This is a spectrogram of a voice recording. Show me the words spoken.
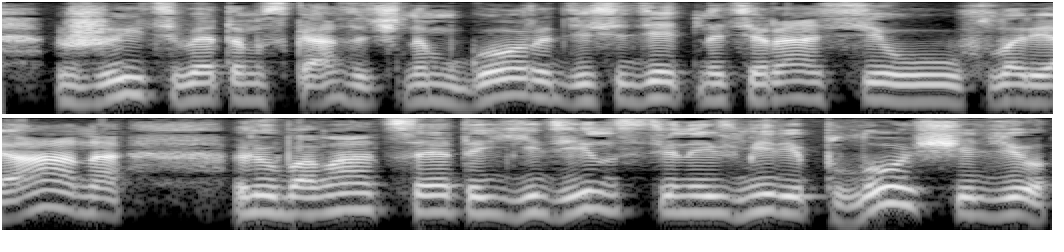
— жить в этом сказочном городе, сидеть на террасе у Флориана, любоваться этой единственной в мире площадью.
